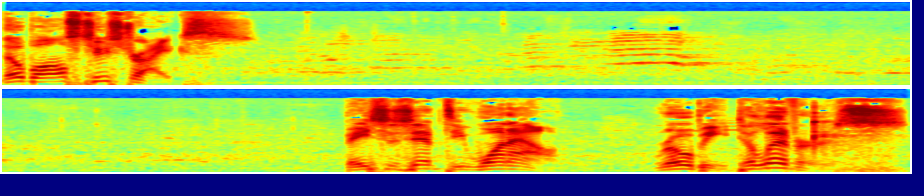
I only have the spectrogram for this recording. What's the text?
No balls, two strikes. Base is empty, one out. Roby delivers.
